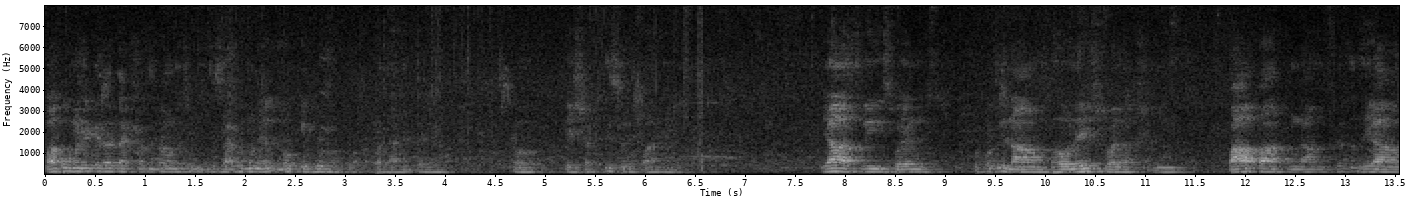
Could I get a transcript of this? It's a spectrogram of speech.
બાપુ મને કહેતા હતા કંટ્રોલ નથી સારું મને હતો કીધું બાપુ પધારે કર્યા તો એ શક્તિ સ્વરૂપાને યા શ્રી સ્વયં સુપતિ નામ ભવનેશ્વર લક્ષ્મી, પાપાત્મ નામ કૃતધયામ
